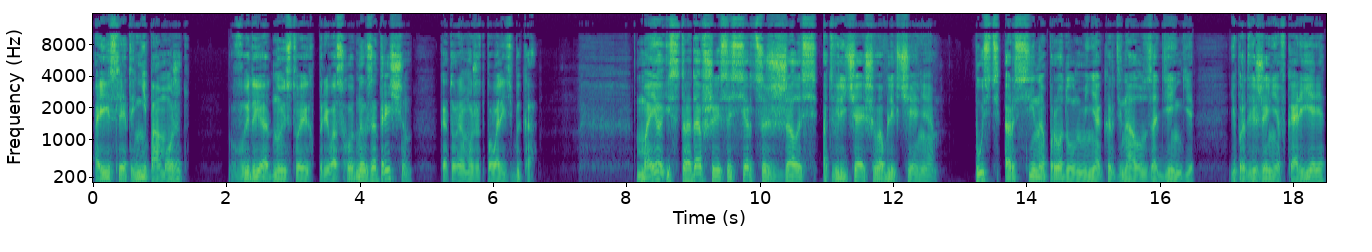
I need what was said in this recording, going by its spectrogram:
А если это не поможет, выдай одну из твоих превосходных затрещин, которая может повалить быка. Мое истрадавшееся сердце сжалось от величайшего облегчения. Пусть Арсина продал меня кардиналу за деньги и продвижение в карьере,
